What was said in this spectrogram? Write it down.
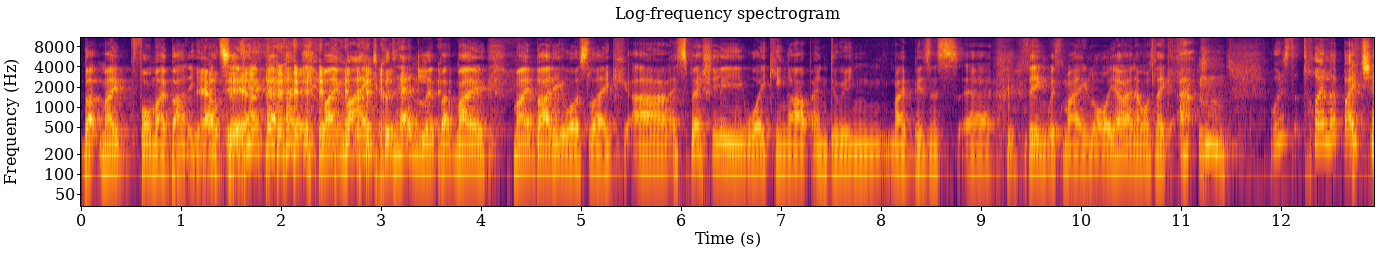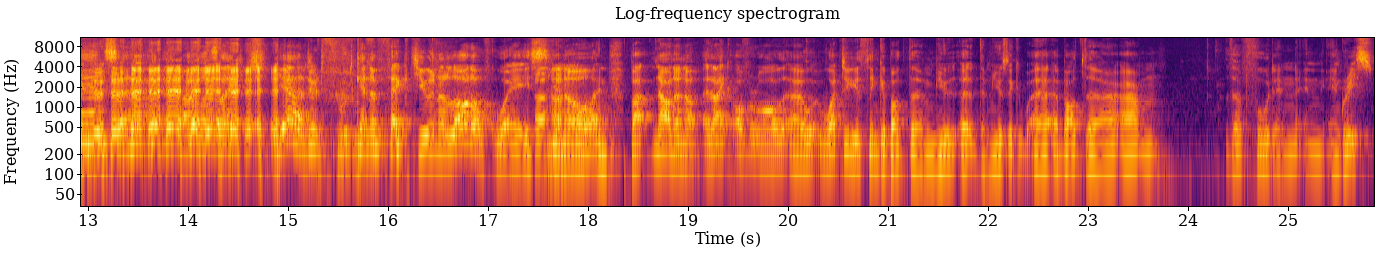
but my for my body. Yeah, say. my mind could handle it, but my my body was like, uh, especially waking up and doing my business uh, thing with my lawyer, and I was like. Where's the toilet by chance? I was like, yeah, dude, food can affect you in a lot of ways, you know. And but no, no, no. Like overall, uh, what do you think about the mu- uh, the music uh, about the um, the food in, in in Greece?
